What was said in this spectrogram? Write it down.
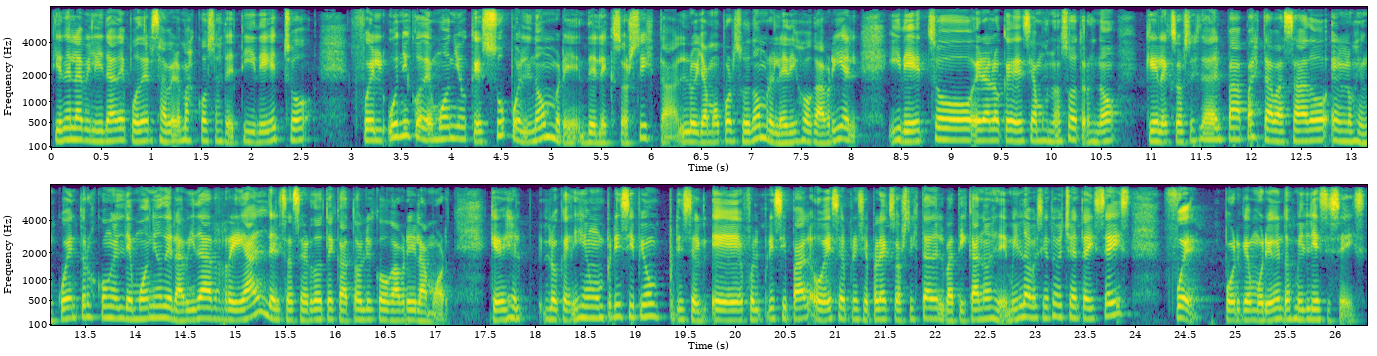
tiene la habilidad de poder saber más cosas de ti. De hecho, fue el único demonio que supo el nombre del exorcista, lo llamó por su nombre, le dijo Gabriel. Y de hecho era lo que decíamos nosotros, ¿no? Que el exorcista del Papa está basado en los encuentros con el demonio de la vida real del sacerdote católico Gabriel Amort, que es lo que dije en un principio, eh, fue el principal o es el principal exorcista del Vaticano desde 1986, fue porque murió en 2016.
